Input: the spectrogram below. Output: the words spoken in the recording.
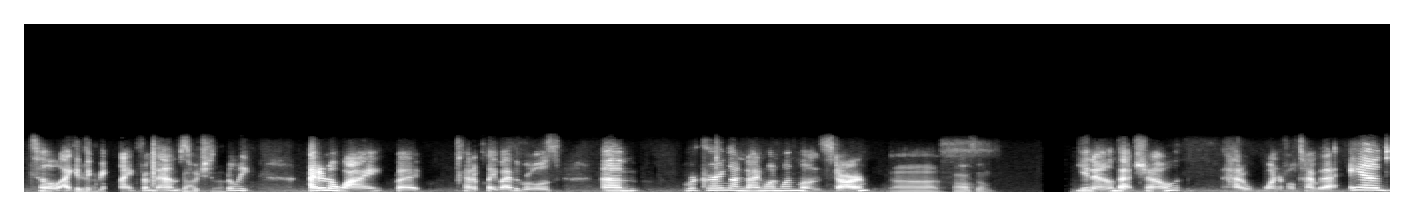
until I get the green light from them, so which is really, I don't know why, but got to play by the rules. Um, recurring on 911 Lone Star. Yes. Awesome. You know that show. Had a wonderful time with that, and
